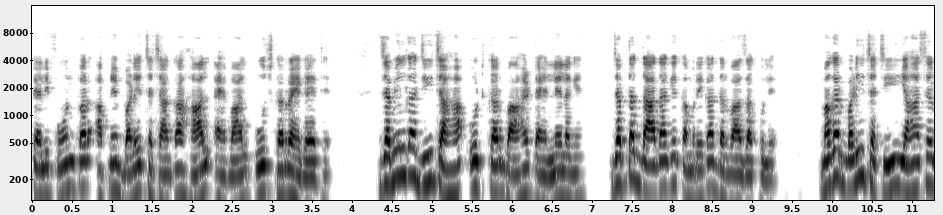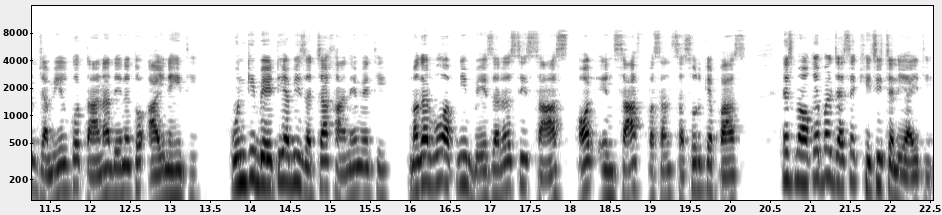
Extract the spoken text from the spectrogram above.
ٹیلی فون پر اپنے بڑے چچا کا حال احوال پوچھ کر رہ گئے تھے۔ جمیل کا جی چاہا اٹھ کر باہر ٹہلنے لگے، جب تک دادا کے کمرے کا دروازہ کھلے۔ مگر بڑی چچی یہاں صرف جمیل کو تانا دینے تو آئی نہیں تھی۔ ان کی بیٹی ابھی زچا خانے میں تھی۔ مگر وہ اپنی بے ضرر سی ساس اور انصاف پسند سسر کے پاس اس موقع پر جیسے کھینچی چلی آئی تھی۔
